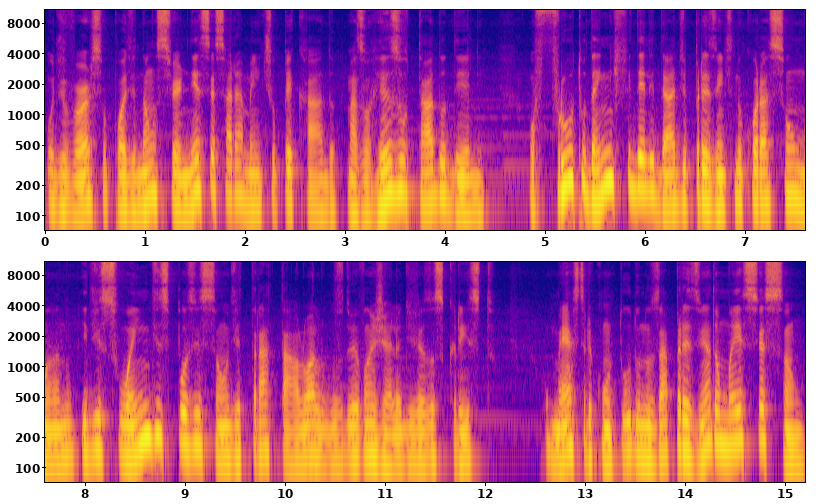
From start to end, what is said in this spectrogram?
O divórcio pode não ser necessariamente o pecado, mas o resultado dele, o fruto da infidelidade presente no coração humano e de sua indisposição de tratá-lo à luz do Evangelho de Jesus Cristo. O Mestre, contudo, nos apresenta uma exceção,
